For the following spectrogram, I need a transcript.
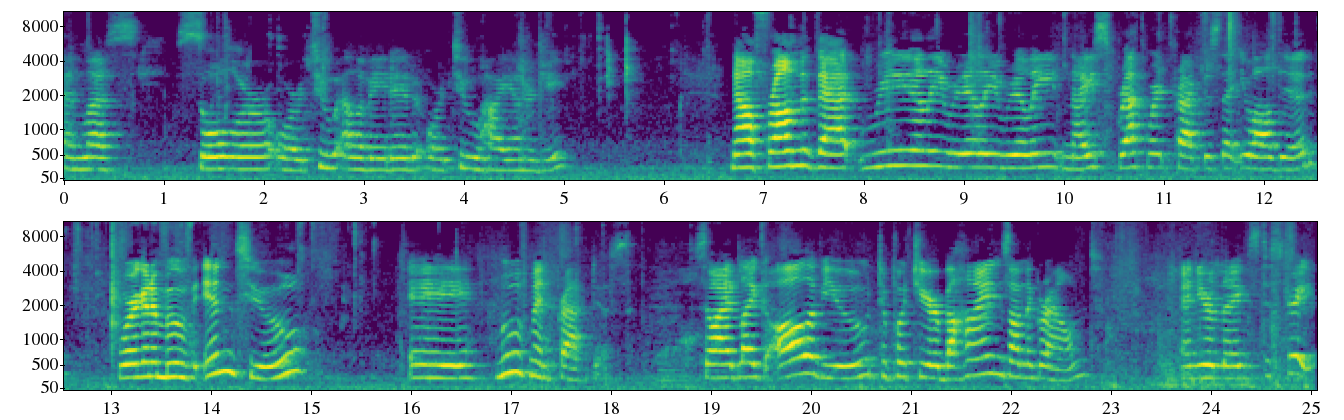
and less solar or too elevated or too high energy. Now, from that really, nice breathwork practice that you all did, we're going to move into a movement practice. So, I'd like all of you to put your behinds on the ground and your legs to straight.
